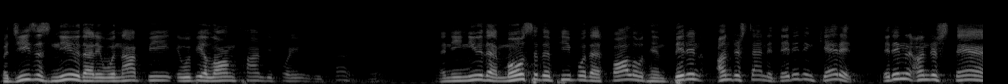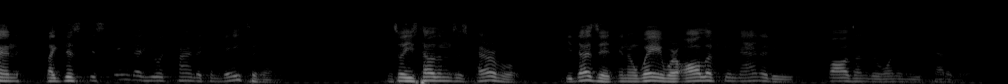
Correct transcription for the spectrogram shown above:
But Jesus knew that it would not be, it would be a long time before he would return, right? And he knew that most of the people that followed him didn't understand it. They didn't get it. They didn't understand like this, this thing that he was trying to convey to them. And so he tells them this parable. He does it in a way where all of humanity falls under one of these categories.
